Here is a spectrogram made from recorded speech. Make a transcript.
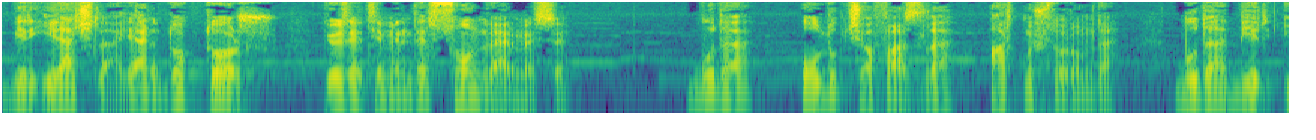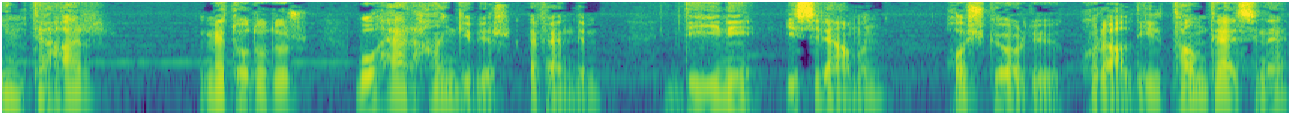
bir ilaçla yani doktor gözetiminde son vermesi. Bu da oldukça fazla artmış durumda. Bu da bir intihar metodudur. Bu herhangi bir efendim dini İslam'ın hoş gördüğü kural değil tam tersine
